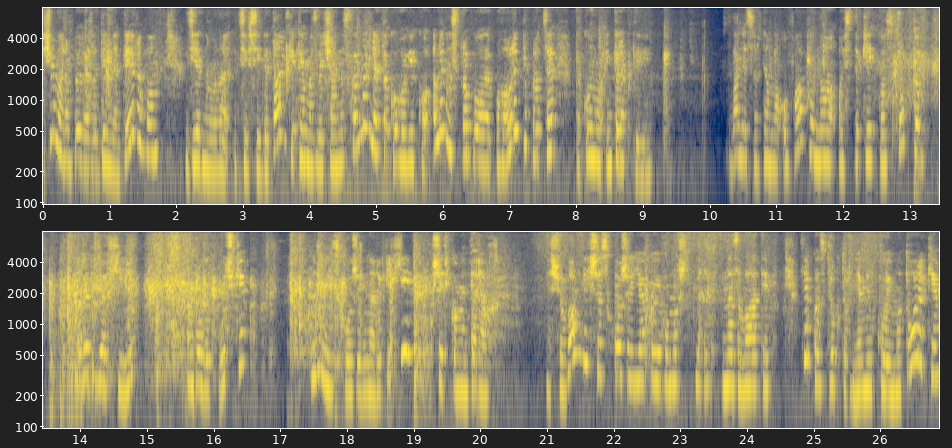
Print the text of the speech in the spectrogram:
Що ми робили родинне дерево, з'єднували ці всі детальки, тема, звичайно, складна для такого віку, але ми спробували поговорити про це в такому інтерактиві. Далі звернемо увагу на ось такий конструктор реп'яхи або липучки. Він схожий на реп'яхи. Пишіть в коментарях що вам більше схоже, як ви його можете назвати. Це конструктор для мілкої моторики.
